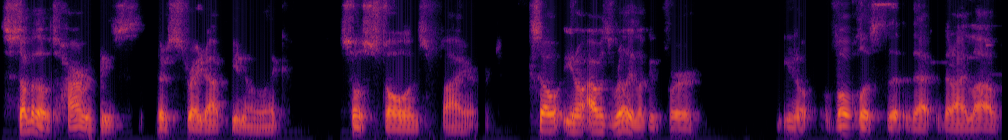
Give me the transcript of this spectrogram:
some of those harmonies, they're straight up, you know, like so soul inspired. So you know, I was really looking for you know vocalists that that, that I love,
